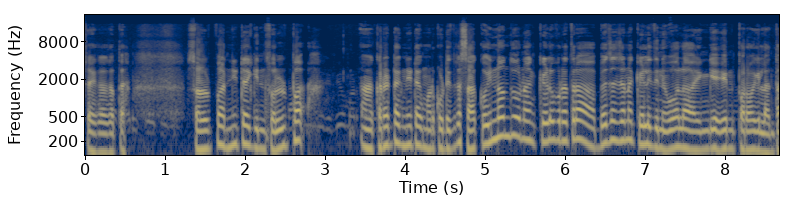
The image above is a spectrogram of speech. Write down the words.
ಶೇಕ್ ಆಗುತ್ತೆ. ಸ್ವಲ್ಪ ನೀಟಾಗಿ ಇನ್ನು ಸ್ವಲ್ಪ ಕರೆಕ್ಟಾಗಿ ನೀಟಾಗಿ ಮಾಡಿಕೊಟ್ಟಿದ್ರೆ ಸಾಕು. ಇನ್ನೊಂದು ನಾನು ಕೇಳೋಬ್ರ ಹತ್ರ ಬೇಜಾನ್ ಜನ ಕೇಳಿದ್ದೀನಿ, ಓಲಾ ಹಿಂಗೆ, ಏನು ಪರವಾಗಿಲ್ಲ ಅಂತ.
